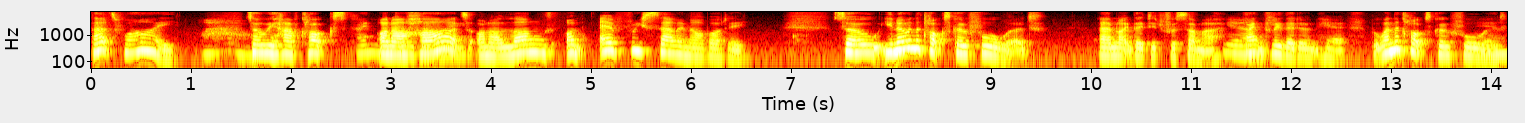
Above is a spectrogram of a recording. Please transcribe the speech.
That's why. Wow. So we have clocks on our heart, on our lungs, on every cell in our body. So you know when the clocks go forward, um, like they did for summer. Yeah. Thankfully they don't here. But when the clocks go forward, Yeah.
